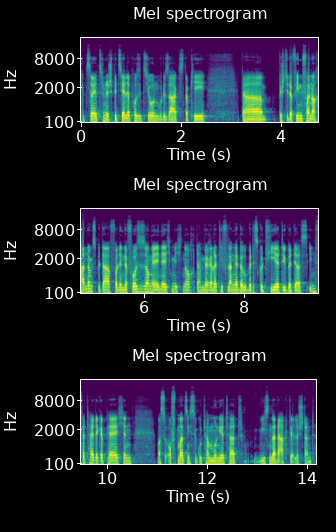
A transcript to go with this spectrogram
Gibt es da jetzt so eine spezielle Position, wo du sagst, okay, da besteht auf jeden Fall noch Handlungsbedarf, weil in der Vorsaison erinnere ich mich noch, da haben wir relativ lange darüber diskutiert, über das Innenverteidigerpärchen, was oftmals nicht so gut harmoniert hat. Wie ist denn da der aktuelle Stand?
